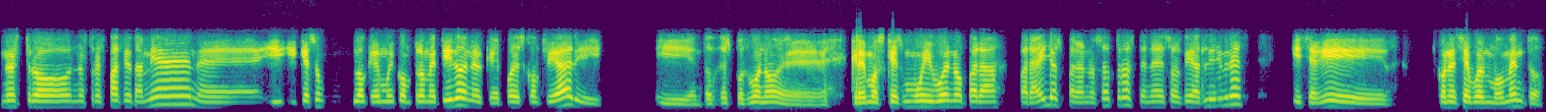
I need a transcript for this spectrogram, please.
nuestro, nuestro espacio también eh, y, y que es un bloque muy comprometido en el que puedes confiar y, y entonces, pues bueno, eh, creemos que es muy bueno para, para ellos, para nosotros, tener esos días libres y seguir con ese buen momento.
